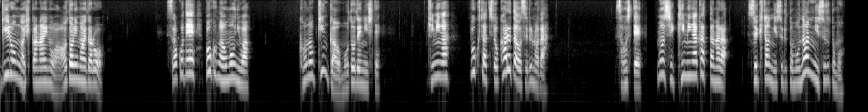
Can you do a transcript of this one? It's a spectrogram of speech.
議論が引かないのは当たり前だろう。そこで僕が思うには、この金貨を元手にして、君が僕たちとカルタをするのだ。そして、もし君が勝ったなら、石炭にするとも何にするとも、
